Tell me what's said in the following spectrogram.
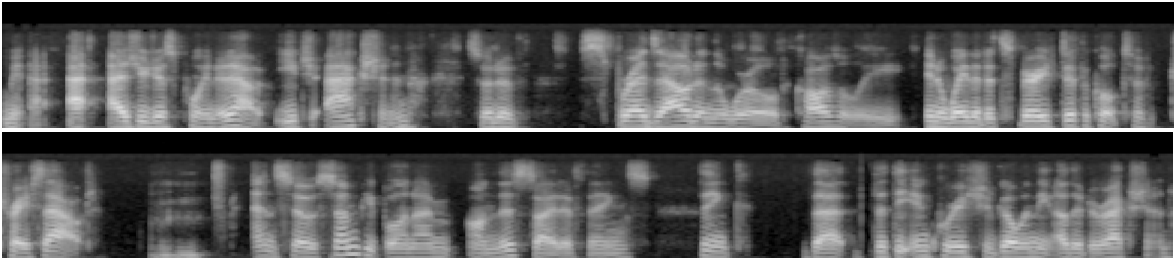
I mean, a, as you just pointed out, each action sort of spreads out in the world causally in a way that it's very difficult to trace out. Mm-hmm. And so some people, and I'm on this side of things, think that that the inquiry should go in the other direction.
